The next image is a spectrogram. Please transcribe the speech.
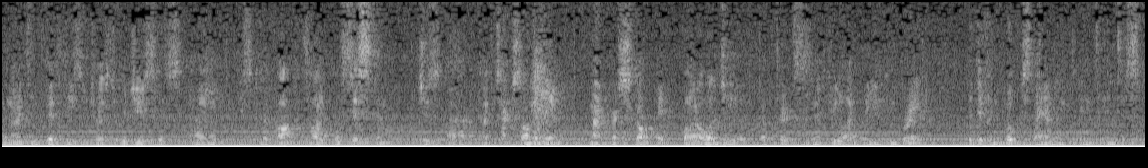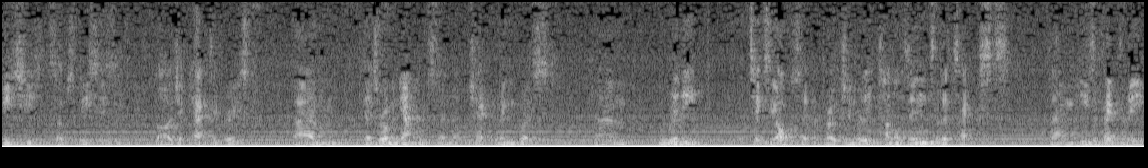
the 1950s who tries to produce this, um, this kind of archetypal system, which is a kind of taxonomy, macroscopic biology of, of, criticism, if you like, where you can break the different books down into, into, into species and subspecies and larger categories. Um, there's Roman Jakobson, a Czech linguist, um, who really takes the opposite approach and really tunnels into the texts. Um, he's effectively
